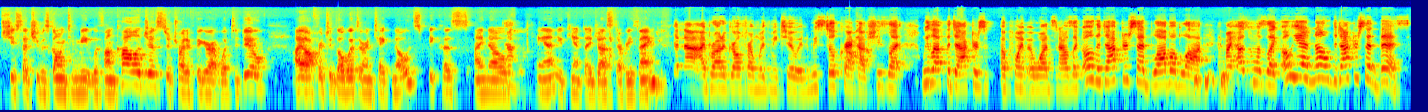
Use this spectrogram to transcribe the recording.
she said she was going to meet with oncologists to try to figure out what to do. I offered to go with her and take notes because I know yeah. you can, you can't digest everything. You cannot. I brought a girlfriend with me too, and we still crack up. She's like, we left the doctor's appointment once, and I was like, oh, the doctor said blah, blah, blah. and my husband was like, oh, yeah, no, the doctor said this.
